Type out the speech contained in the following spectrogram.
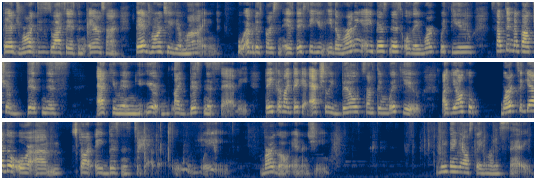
They're drawn, this is why I say it's an air sign. They're drawn to your mind. Whoever this person is, they see you either running a business or they work with you. Something about your business acumen, you're like business savvy. They feel like they can actually build something with you. Like y'all could work together or um start a business together. Ooh, wait. Virgo energy. Anything else they want to say?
